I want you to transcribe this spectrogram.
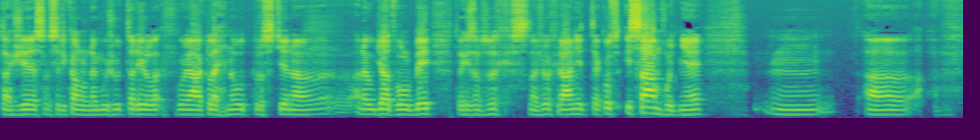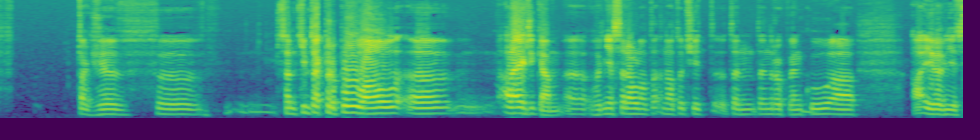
takže jsem si říkal, no nemůžu tady jako nějak lehnout prostě na, a neudělat volby, takže jsem se snažil chránit jako i sám hodně. Mm, a, takže v, jsem tím tak proplouval, ale jak říkám, hodně se dalo natočit ten, ten rok venku a, a i vevnitř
